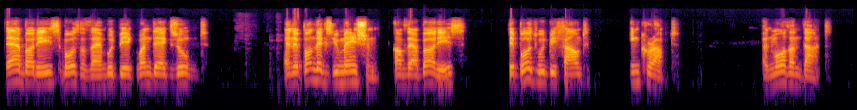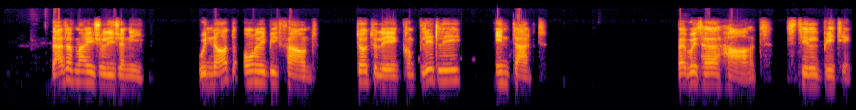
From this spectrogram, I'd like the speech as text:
their bodies, both of them, would be one day exhumed. And upon the exhumation of their bodies, they both would be found incorrupt. And more than that, that of Marie-Julie Jahenny would not only be found totally, and completely intact, but with her heart still beating.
